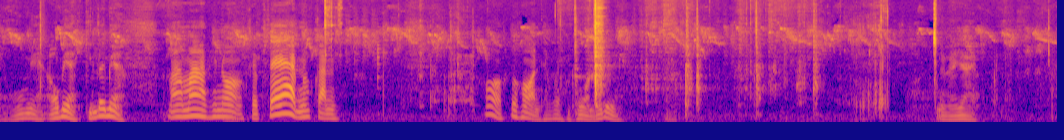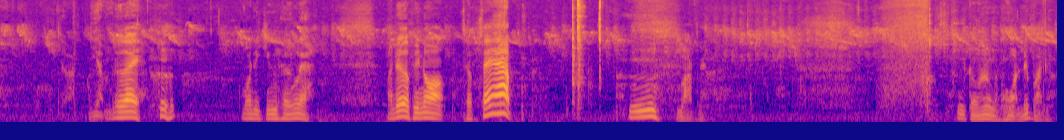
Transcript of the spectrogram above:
โอ้แม่เอาแม่กินได้แม่มามาพี่น้องแซ่บๆน้ำกันโอ้คือห่อนเถอะเว้ยห่อนเลยยังไงยายเยี่ยมเลยบ่ได้กินถึงแหละมาเด้อพี่น้องแซ่บอืม บาดเนี่ยนี่ตอนนั้นมันหอนได้บาดเนี่ย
